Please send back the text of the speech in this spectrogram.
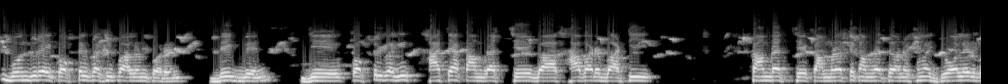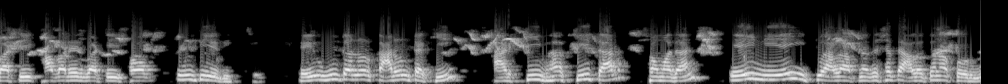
বন্ধুরা এই ককটেল পাখি পালন করেন, দেখবেন যে ককটেল পাখি খাঁচা কামড়াচ্ছে বা খাবার বাটি কামড়াচ্ছে, কামড়াতে কামড়াতে অনেক সময় জলের বাটি, খাবারের বাটি সব উল্টিয়ে দিচ্ছে। এই উল্টানোর কারণটা কি আর কি কি তার সমাধান? এই নিয়েই একটু আলো, আপনাদের সাথে আলোচনা করব।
